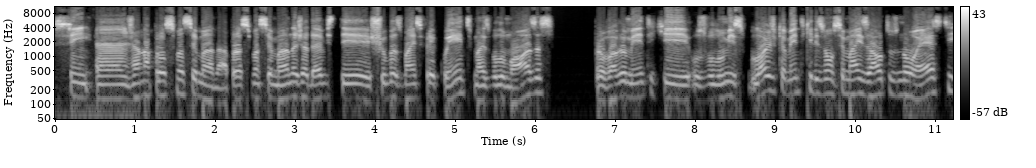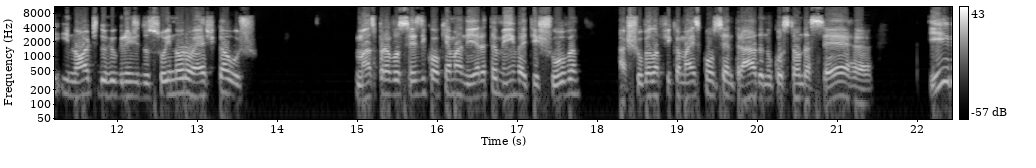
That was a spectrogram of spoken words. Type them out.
Sim, é, já na próxima semana. A próxima semana já deve ter chuvas mais frequentes, mais volumosas. Provavelmente que os volumes, logicamente que eles vão ser mais altos no oeste e norte do Rio Grande do Sul e noroeste gaúcho. Mas para vocês, de qualquer maneira, também vai ter chuva. A chuva ela fica mais concentrada no costão da serra. E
